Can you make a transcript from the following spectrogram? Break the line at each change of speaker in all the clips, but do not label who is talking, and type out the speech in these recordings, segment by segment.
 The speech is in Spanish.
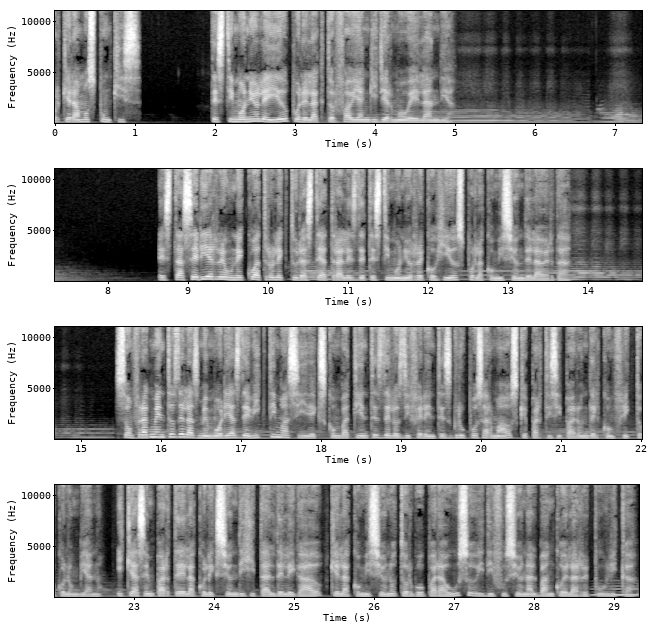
porque éramos punkis. Testimonio leído por el actor Fabián Guillermo Belandia. Esta serie reúne cuatro lecturas teatrales de testimonios recogidos por la Comisión de la Verdad. Son fragmentos de las memorias de víctimas y excombatientes de los diferentes grupos armados que participaron del conflicto colombiano y que hacen parte de la colección digital de legado que la Comisión otorgó para uso y difusión al Banco de la República.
